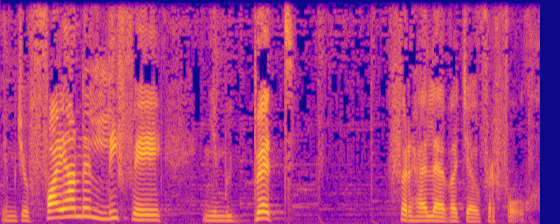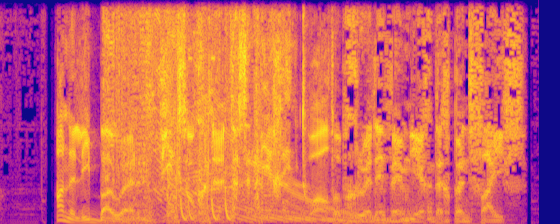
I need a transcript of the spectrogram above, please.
Jy moet jou vyande lief hê en jy moet bid vir hulle wat jou vervolg. Annelie Bouwer, weekoggend tussen 9 en 12 op Groot FM 90.5.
